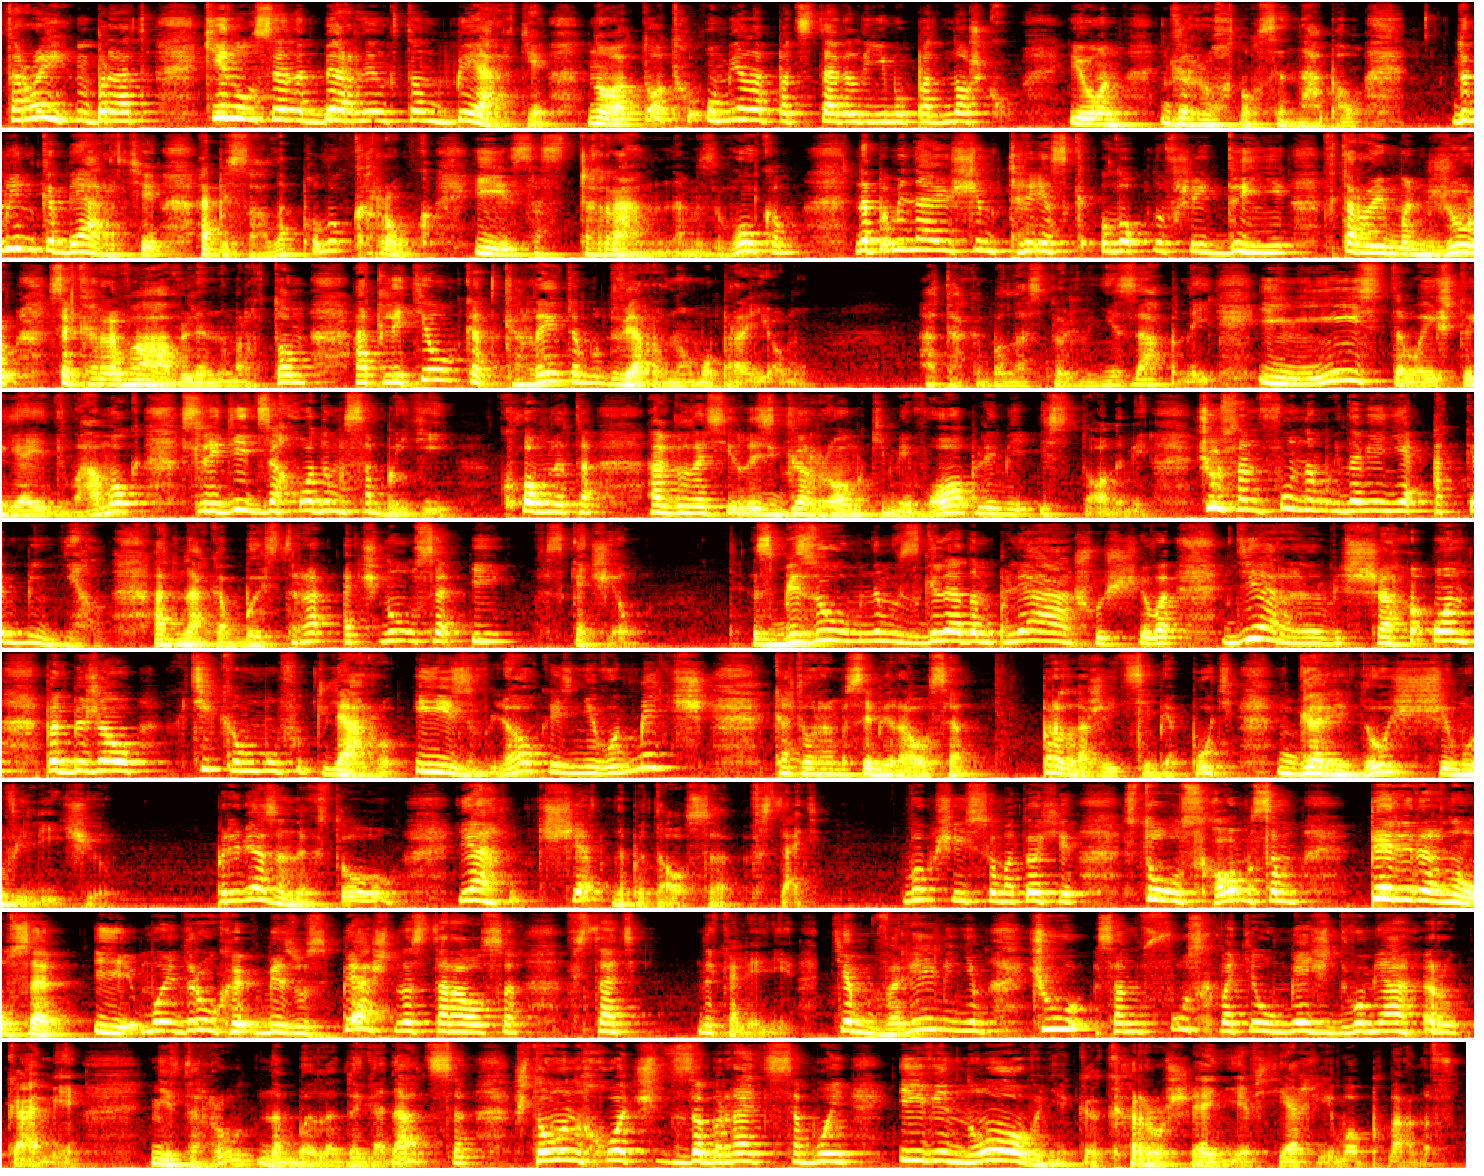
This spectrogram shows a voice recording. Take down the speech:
Второй брат кинулся на Берлингтон Берти, но тот умело подставил ему подножку, и он грохнулся на пол. Дубинка Берти описала полукруг и со странным звуком, напоминающим треск лопнувшей дыни, второй манжур с окровавленным ртом отлетел к открытому дверному проему. Атака была столь внезапной и неистовой, что я едва мог следить за ходом событий. Комната огласилась громкими воплями и стонами. Чу Санфу на мгновение окаменел, однако быстро очнулся и вскочил. С безумным взглядом пляшущего дервиша он подбежал к тиковому футляру и извлек из него меч, которым собирался проложить себе путь к грядущему величию. Привязанный к стулу, я тщетно пытался встать. В общей суматохе стул с Холмсом перевернулся, и мой друг безуспешно старался встать на колени. Тем временем Чу Санфу схватил меч двумя руками. Нетрудно было догадаться, что он хочет забрать с собой и виновника крушения всех его планов.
